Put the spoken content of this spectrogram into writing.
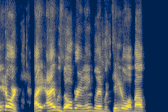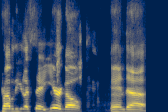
Tito, I, I was over in England with Tito about probably let's say a year ago, and uh,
